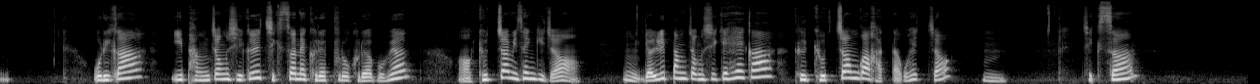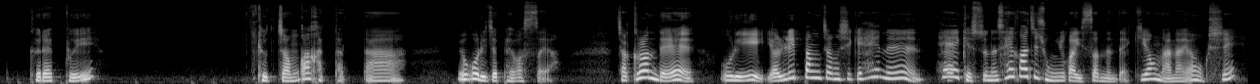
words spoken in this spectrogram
음, 우리가 이 방정식을 직선의 그래프로 그려보면 어, 교점이 생기죠. 음, 연립방정식의 해가 그 교점과 같다고 했죠. 음, 직선 그래프의 교점과 같았다. 요걸 이제 배웠어요. 자, 그런데 우리 연립방정식의 해는 해의 개수는 세 가지 종류가 있었는데 기억나나요, 혹시?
